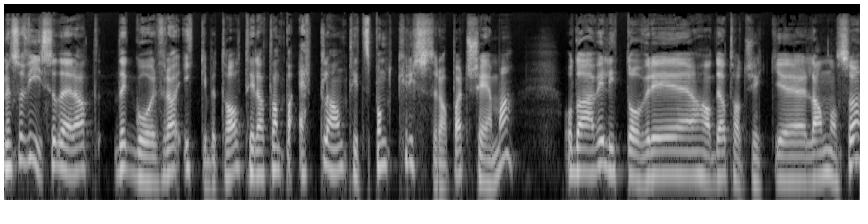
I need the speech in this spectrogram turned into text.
Men så viser dere at det går fra ikke betalt til at han på et eller annet tidspunkt krysser av på et skjema. Og da er vi litt over i Hadia Tajik-land også.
